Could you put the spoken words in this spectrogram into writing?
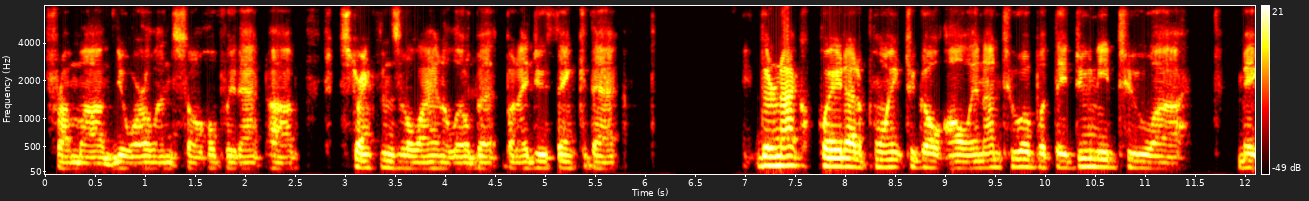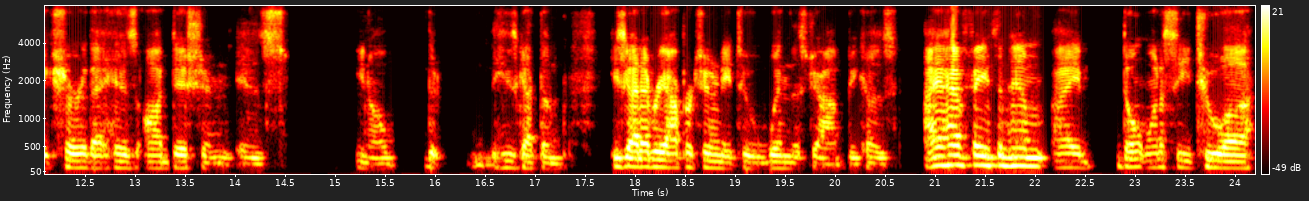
from uh, New Orleans, so hopefully that uh, strengthens the line a little bit. But I do think that they're not quite at a point to go all in on Tua, but they do need to uh, make sure that his audition is, you know, he's got the he's got every opportunity to win this job because I have faith in him. I don't want to see Tua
